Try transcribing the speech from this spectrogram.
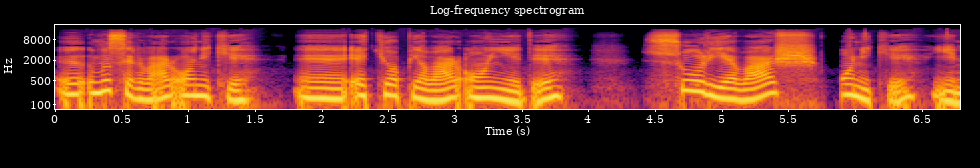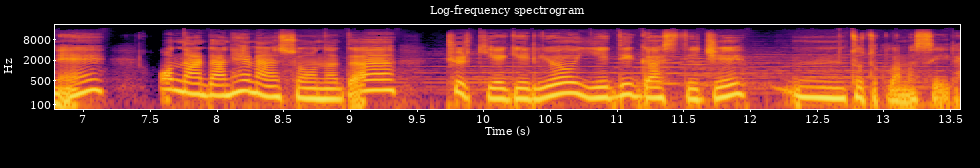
e, Mısır var 12, e, Etiyopya var 17, Suriye var 12 yine. Onlardan hemen sonra da Türkiye geliyor 7 gazeteci hmm, tutuklamasıyla.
